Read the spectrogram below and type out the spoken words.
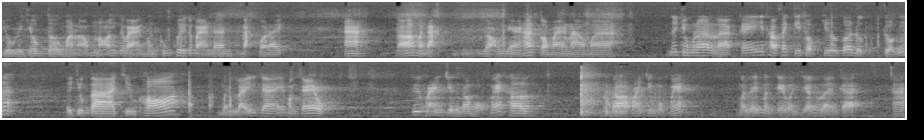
dù là chôn tường hoặc là ống nổi các bạn mình cũng khuyên các bạn nên đặt vào đây. Ha đó mà đặt gọn gàng hết. Còn bạn nào mà nói chung là là cái thao tác kỹ thuật chưa có được chuẩn á thì chúng ta chịu khó mình lấy cái băng keo cứ khoảng chừng đo một mét hơn. Mình đo khoảng chừng một mét. Mình lấy băng keo mình dấn lại cái. Ha.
